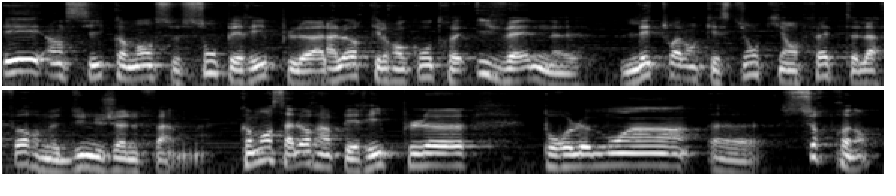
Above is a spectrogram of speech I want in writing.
et ainsi commence son périple alors qu'il rencontre Yven, l'étoile en question qui en fait la forme d'une jeune femme. Commence alors un périple pour le moins euh, surprenant,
